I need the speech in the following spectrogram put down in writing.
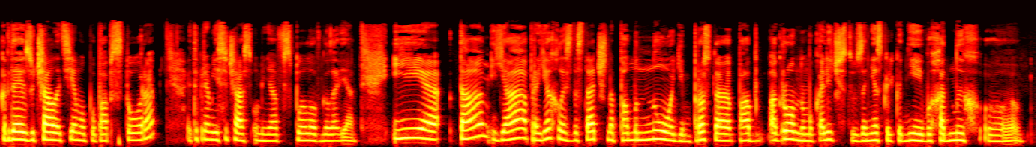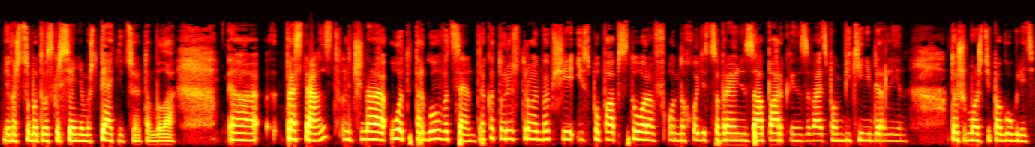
когда я изучала тему поп-ап стора, это прям я сейчас у меня всплыло в голове, и там я проехалась достаточно по многим, просто по огромному количеству за несколько дней выходных э, мне кажется, суббота, воскресенье, может, пятницу я там была, э, пространств, начиная от торгового центра, который устроен вообще из поп-ап-сторов, он находится в районе зоопарка и называется, по-моему, Бикини Берлин, тоже можете погуглить.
